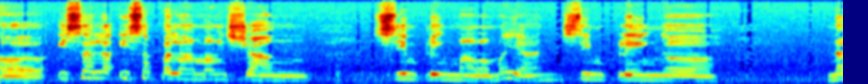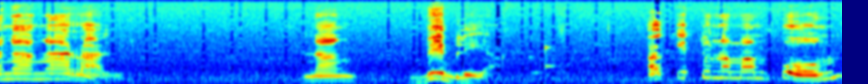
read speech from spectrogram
ah, isa, la, isa pa lamang siyang simpleng mamamayan, simpleng ah, nangangaral ng Biblia. At ito naman pong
